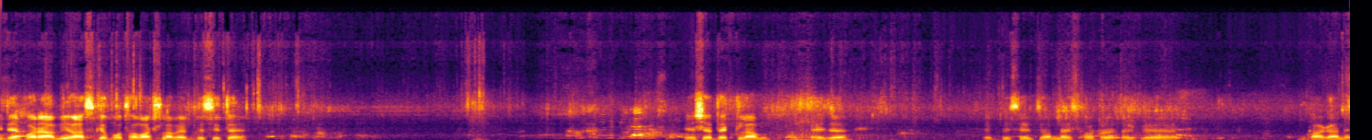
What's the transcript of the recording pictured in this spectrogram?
ঈদের পরে আমিও আজকে প্রথম আসলাম এফডিসিতে এসে দেখলাম, এই যে স্পটে এই যে বাগানে,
